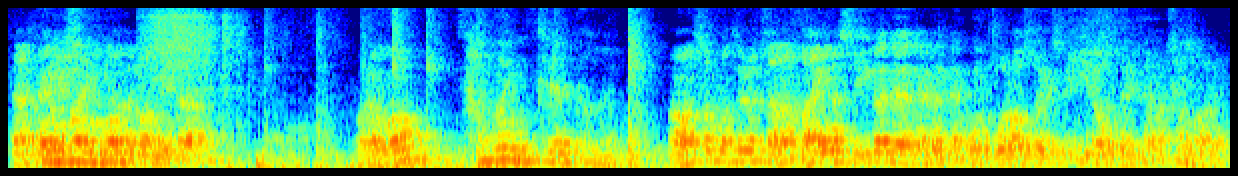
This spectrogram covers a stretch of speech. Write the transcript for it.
자 165번으로 갑니다 뭐라고? 3번이 틀렸다고요? 어 3번 틀렸잖아 마이너스 2가 돼야 되는데 거기 뭐라고 써있어? 2라고 써있잖아 3번에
